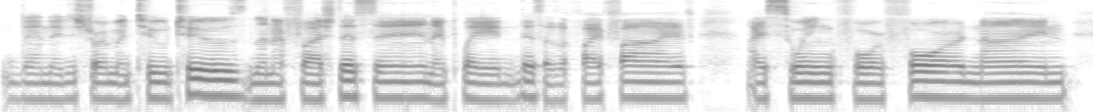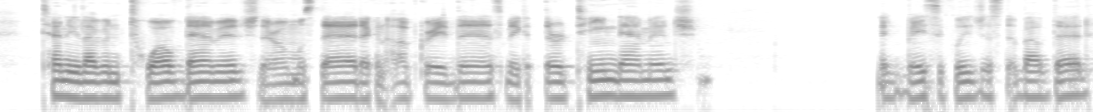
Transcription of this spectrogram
then they destroy my two twos. Then I flash this in. I play this as a 5 5. I swing for 4, 9, 10, 11, 12 damage. They're almost dead. I can upgrade this, make it 13 damage. They're basically just about dead.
